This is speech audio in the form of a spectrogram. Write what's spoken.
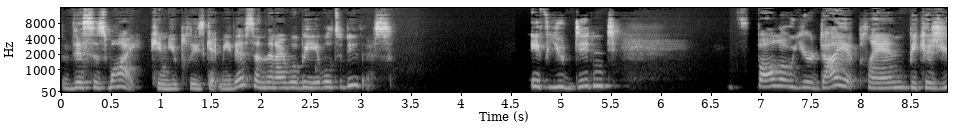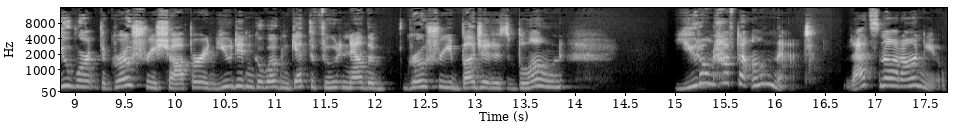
this is why. Can you please get me this? And then I will be able to do this. If you didn't follow your diet plan because you weren't the grocery shopper and you didn't go out and get the food and now the grocery budget is blown, you don't have to own that. That's not on you.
